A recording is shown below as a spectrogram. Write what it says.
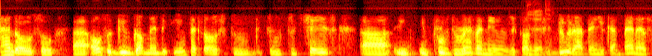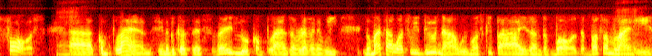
and also uh, also give government the impetus to to, to chase uh, in, improved revenues because if you do that, then you can then enforce uh-huh. uh, compliance. You know, because there's very low compliance on revenue. We, no matter what we do now, we must keep our eyes on the ball. The bottom line is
